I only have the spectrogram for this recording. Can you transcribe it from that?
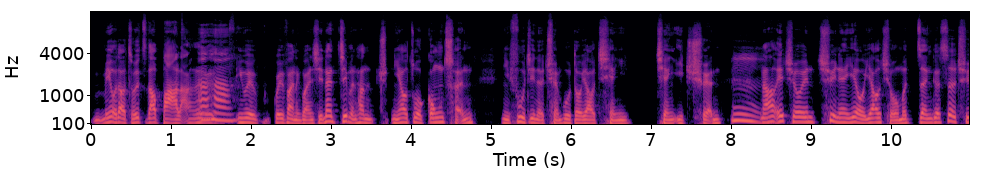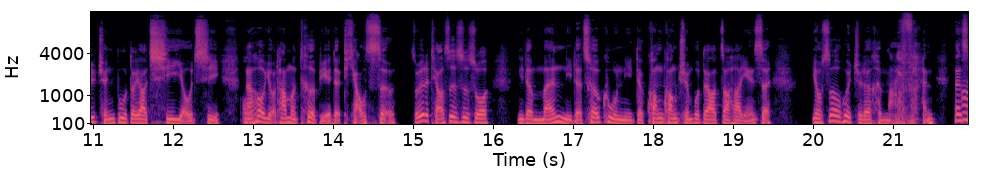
没有到，只会直到八啦，uh huh. 因为规范的关系。那基本上你要做工程，你附近的全部都要签一。签一圈，嗯，然后 H O N 去年也有要求，我们整个社区全部都要漆油漆，哦、然后有他们特别的调色。所谓的调色是说，你的门、你的车库、你的框框全部都要照它的颜色。有时候会觉得很麻烦，但是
